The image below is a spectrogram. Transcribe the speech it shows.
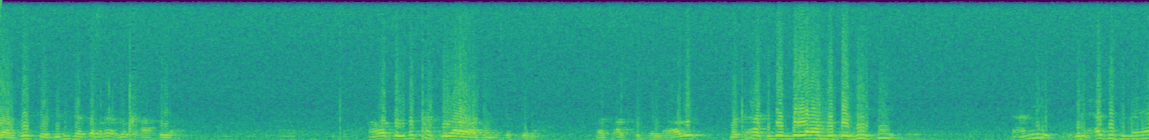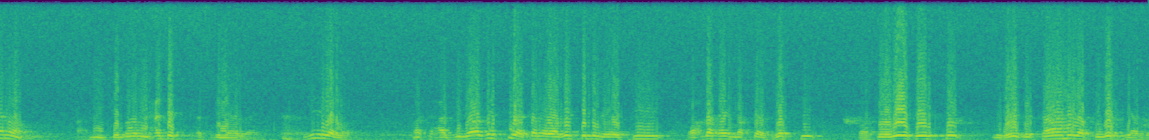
waa jirta brinta dabra dadkaa bilaa awa dalbadkaas bilaaba bila mascadka bilaabay mascadka bilaa mudadiisii yani bilxadaf meeno min timaam xadaf as bilaabay ila mascadki waa gaski atana waa gaski midasi waxdhahay naftaas gaski waa kuweyfeysi weyfa kaamila ku gaski hadda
